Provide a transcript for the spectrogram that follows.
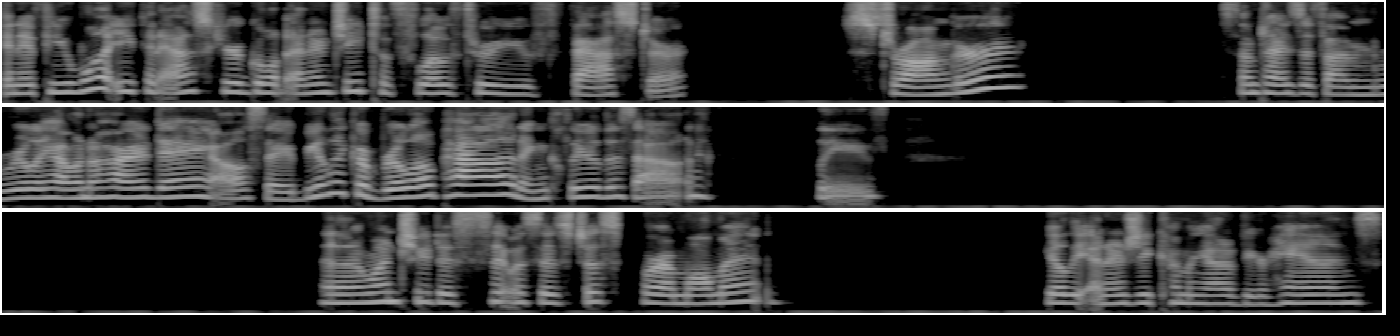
And if you want, you can ask your gold energy to flow through you faster, stronger. Sometimes, if I'm really having a hard day, I'll say, be like a Brillo pad and clear this out, please. And I want you to sit with this just for a moment. Feel the energy coming out of your hands.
